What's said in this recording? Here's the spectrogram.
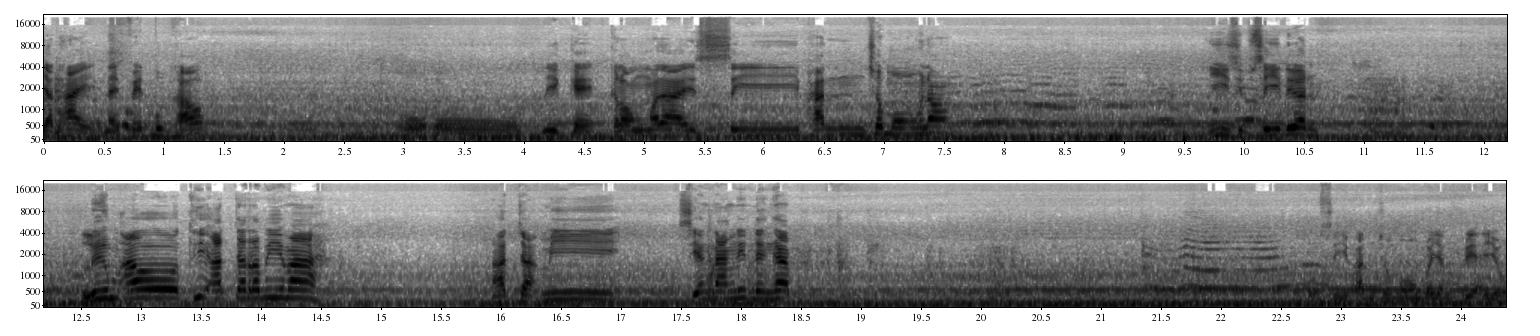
จัดให้ใน Facebook เขา โอ้โห นี่แกะกล่องมาได้ 4,000 ชั่วโมงพี่น้อง 24 เดือน ลืมเอาที่อัดจารบีมา อาจจะมีเสียงดังนิดนึงครับโอ้4,000 ชั่วโมงก็ยังเปรี้ยอยู่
